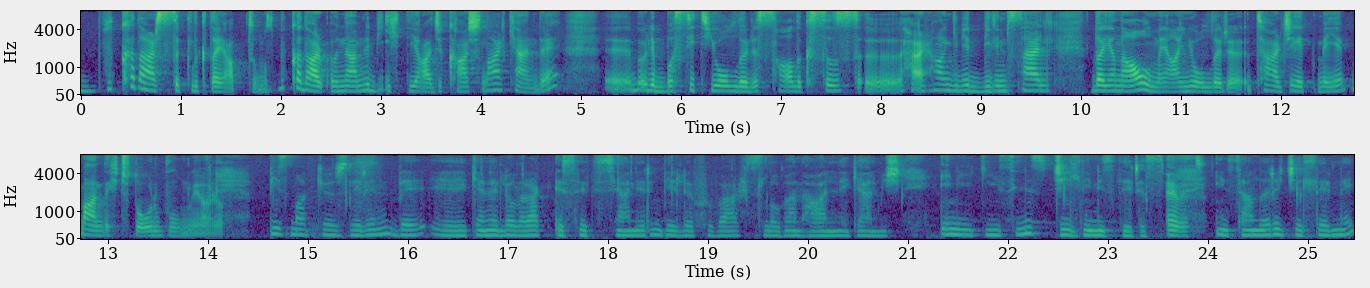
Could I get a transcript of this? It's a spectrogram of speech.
bu kadar sıklıkta yaptığımız, bu kadar önemli bir ihtiyacı karşılarken de e, böyle basit yolları, sağlıksız, e, herhangi bir bilimsel dayanağı olmayan yolları tercih etmeyi ben de hiç doğru bulmuyorum. Biz makyözlerin ve e, genel olarak estetisyenlerin bir lafı var, slogan haline gelmiş. En iyi giysiniz cildiniz deriz. Evet. İnsanları ciltlerine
